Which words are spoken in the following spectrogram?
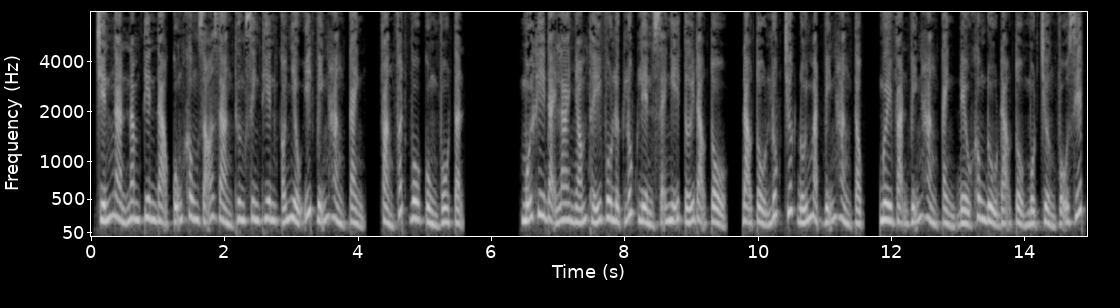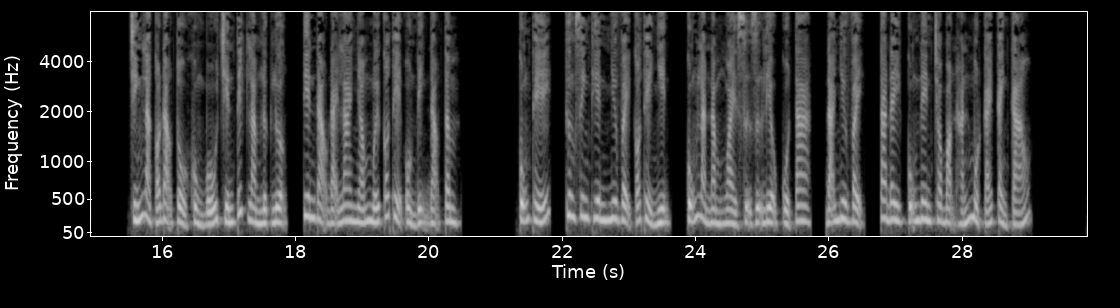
Chiến ngàn năm tiên đạo cũng không rõ ràng thương sinh thiên có nhiều ít vĩnh hằng cảnh, phảng phất vô cùng vô tận. Mỗi khi đại la nhóm thấy vô lực lúc liền sẽ nghĩ tới đạo tổ đạo tổ lúc trước đối mặt vĩnh hằng tộc 10 vạn vĩnh hằng cảnh đều không đủ đạo tổ một trường vỗ giết. Chính là có đạo tổ khủng bố chiến tích làm lực lượng, tiên đạo đại la nhóm mới có thể ổn định đạo tâm. Cũng thế, thương sinh thiên như vậy có thể nhịn, cũng là nằm ngoài sự dự liệu của ta, đã như vậy ta đây cũng nên cho bọn hắn một cái cảnh cáo.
